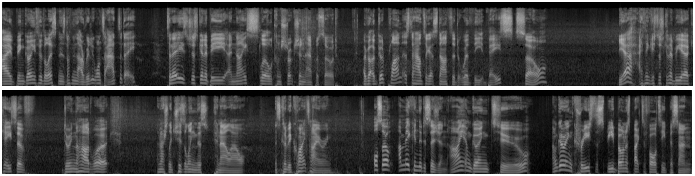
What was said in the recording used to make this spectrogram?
I've been going through the list and there's nothing that I really want to add today. Today is just going to be a nice little construction episode. I've got a good plan as to how to get started with the base, so... Yeah, I think it's just going to be a case of doing the hard work and actually chiseling this canal out. It's going to be quite tiring. Also, I'm making the decision. I am going to... I'm going to increase the speed bonus back to 40%.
